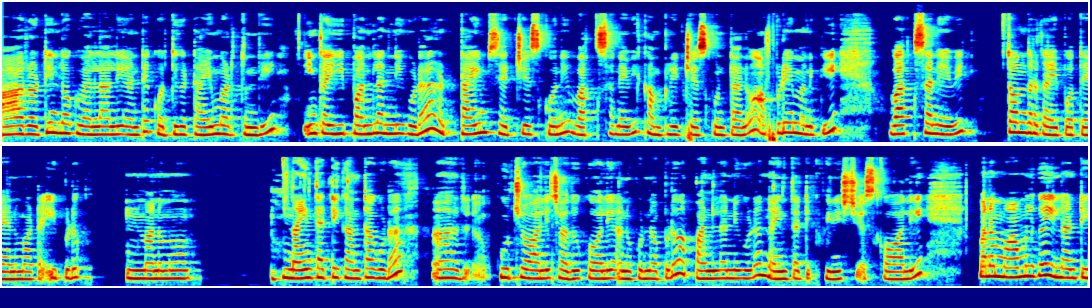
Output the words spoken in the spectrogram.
ఆ రొటీన్లోకి వెళ్ళాలి అంటే కొద్దిగా టైం పడుతుంది. ఇంకా ఈ పనులన్నీ కూడా టైం సెట్ చేసుకొని వర్క్స్ అనేవి కంప్లీట్ చేసుకుంటాను. అప్పుడే మనకి వర్క్స్ అనేవి తొందరగా అయిపోతాయి అన్నమాట ఇప్పుడు మనము నైన్ థర్టీకి అంతా కూడా కూర్చోవాలి చదువుకోవాలి అనుకున్నప్పుడు ఆ పనులన్నీ కూడా నైన్ థర్టీకి ఫినిష్ చేసుకోవాలి. మనం మామూలుగా ఇలాంటి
